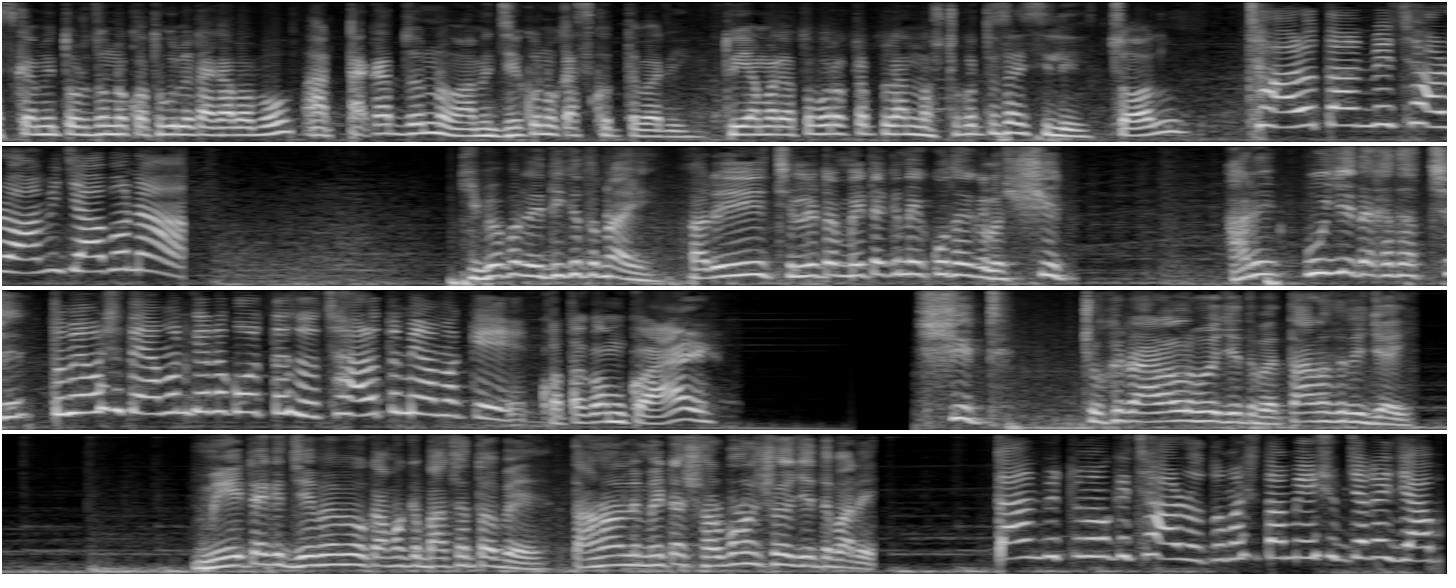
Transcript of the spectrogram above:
আজকে আমি তোর জন্য কতগুলো টাকা পাবো? আর টাকার জন্য আমি যে কোনো কাজ করতে পারি। তুই আমার এত বড় একটা প্ল্যান নষ্ট করতে চাইছিলি? চল। ছাড়ো তানভীর ছাড়ো আমি যাব না। কি ব্যাপার এদিকে তো নাই? আরে ছেলেটা মেয়েটাকে নিয়ে কোথায় গেল? শিট আরে ওই যে দেখা যাচ্ছে। তুমি আমার সাথে এমন কেন করতেছো? ছাড়ো তুমি আমাকে। কথা কম কয় শিট চোখের আড়াল হয়ে যেতে হবে তাড়াতাড়ি যাই। মেয়েটাকে যেভাবে হোক আমাকে বাঁচাতে হবে। তা নাহলে মেয়েটা সর্বনাশ হয়ে যেতে পারে। তানভীর তুমি আমাকে ছাড়ো। তোমার সাথে আমি এইসব জায়গায় যাব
